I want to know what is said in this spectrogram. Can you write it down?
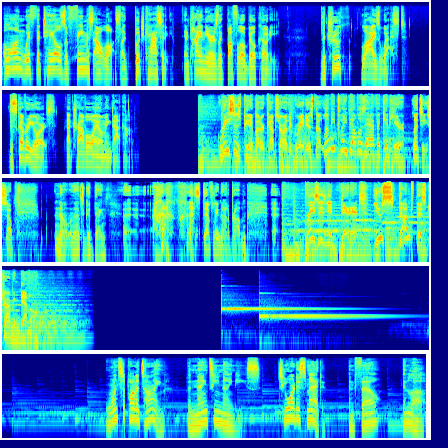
along with the tales of famous outlaws like Butch Cassidy and pioneers like Buffalo Bill Cody. The truth lies west. Discover yours at travelwyoming.com. Reese's peanut butter cups are the greatest, but let me play devil's advocate here. Let's see. So, no, that's a good thing. Uh, that's definitely not a problem. Uh, Reese's, you did it. You stumped this charming devil. Once upon a time, the 1990s, two artists met and fell in love.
